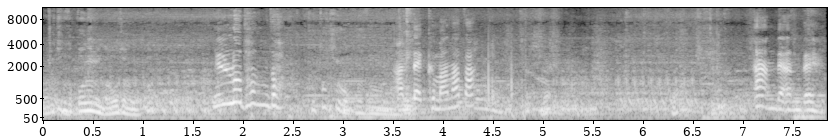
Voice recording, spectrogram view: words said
머리쳐서 꺼내면 나오지 않을까? 일로 던져. 토토치가 없어서 안 돼, 그만하자. 아, 안 돼, 안 돼.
